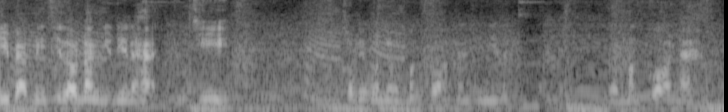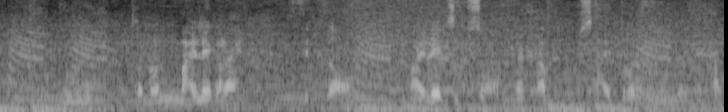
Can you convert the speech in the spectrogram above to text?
ดีๆแบบนี้ที่เรานั่งอยู่นี่นะฮะอยู่ที่เขาเรียกว่าเนินมังกรนะที่นี่นะเนินมังกรนะดูถนนหมายเลขอะไร 12 หมายเลข 12 นะครับ สายตรงเลยนะครับ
